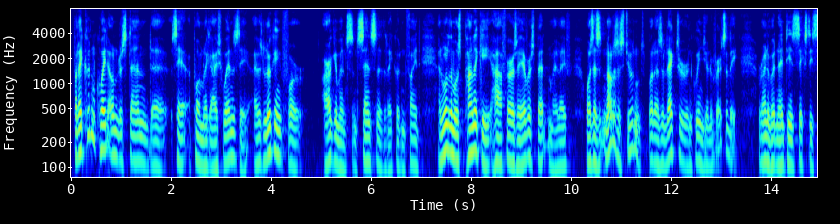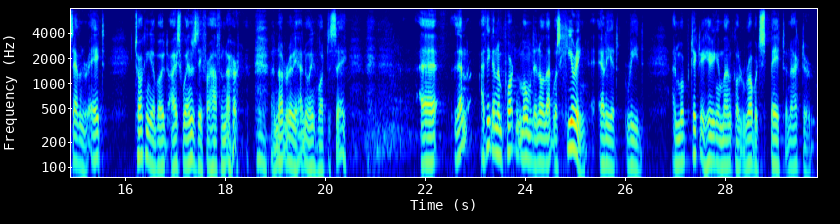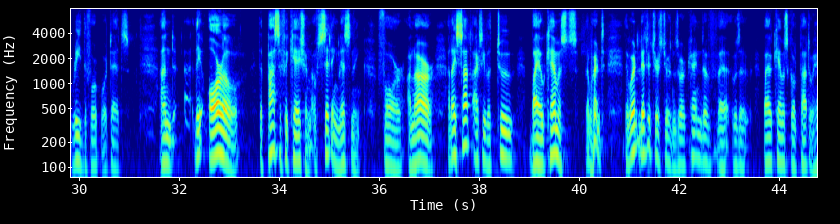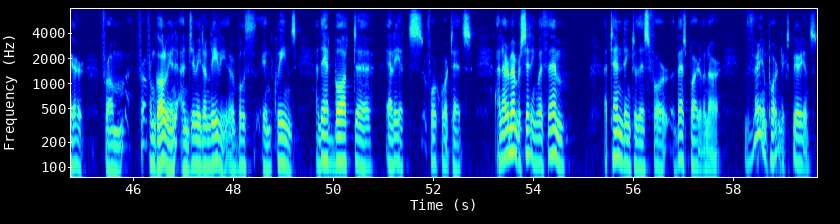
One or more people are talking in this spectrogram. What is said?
But I couldn't quite understand, uh, say, a poem like Ash Wednesday. I was looking for arguments and sense in it that I couldn't find. And one of the most panicky half hours I ever spent in my life was as not as a student, but as a lecturer in Queen's University, around about 1967 or 8 talking about Ash Wednesday for half an hour and not really knowing what to say. Uh, then I think an important moment in all that was hearing Eliot read, and more particularly hearing a man called Robert Speaight, an actor, read the four quartets. And the oral, the pacification of sitting listening for an hour. And I sat actually with two biochemists. They weren't, they weren't literature students, they were kind of, uh, was a biochemist called Pat O'Hare from from Galway and, and, Jimmy Dunleavy. They were both in Queens, and they had bought uh, Eliot's four quartets. And I remember sitting with them, attending to this for the best part of an hour. Very important experience.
